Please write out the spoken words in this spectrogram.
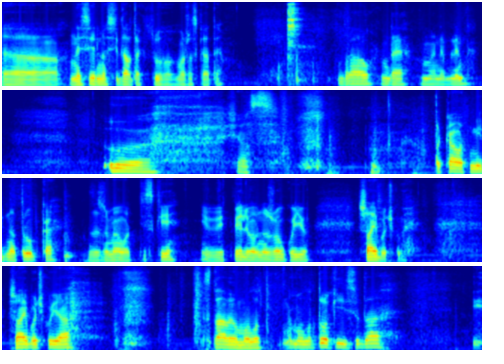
е- не сильно сідав так туго, можна сказати. Брав, де в мене, блін. Щас. така от мідна трубка. Зажимав от тіски і відпилював ножовкою шайбочку. Шайбочку я ставив молоток її сюди і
